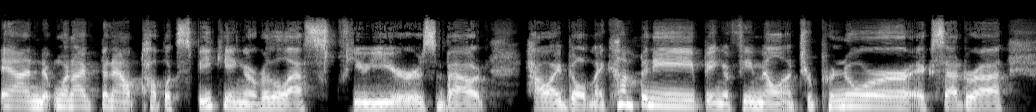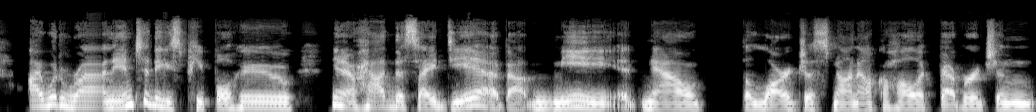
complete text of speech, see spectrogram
And when I've been out public speaking over the last few years about how I built my company, being a female entrepreneur, et cetera, I would run into these people who, you know, had this idea about me now the largest non-alcoholic beverage in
